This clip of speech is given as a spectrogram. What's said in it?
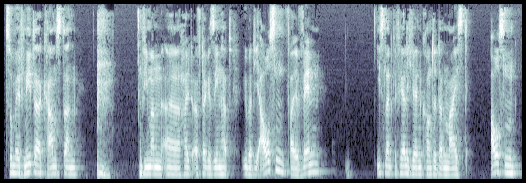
Zum Elfmeter kam es dann, wie man äh, halt öfter gesehen hat, über die Außen, weil wenn Island gefährlich werden konnte, dann meist außen,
